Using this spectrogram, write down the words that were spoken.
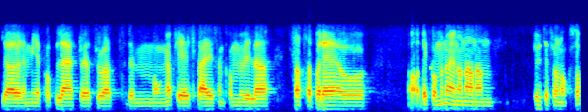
göra det mer populärt och jag tror att det är många fler i Sverige som kommer vilja satsa på det och ja, det kommer nog en och annan utifrån också.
